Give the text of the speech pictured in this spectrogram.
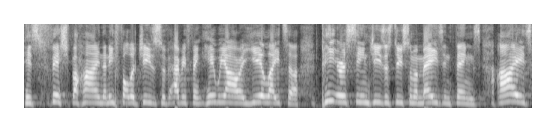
his fish behind, and he followed Jesus with everything. Here we are a year later. Peter has seen Jesus do some amazing things. Eyes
